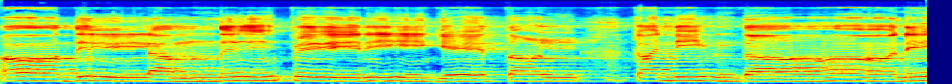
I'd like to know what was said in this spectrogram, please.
അതിൽ അന്ന് പെരികേത്താൾ കനിന്താനേ.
